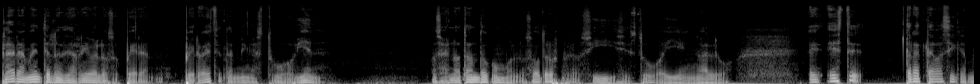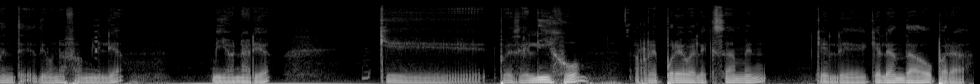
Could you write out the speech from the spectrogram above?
claramente los de arriba lo superan. Pero este también estuvo bien. O sea, no tanto como los otros, pero sí, sí estuvo ahí en algo. E, este trata básicamente de una familia millonaria que pues el hijo reprueba el examen que le, que le han dado para,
